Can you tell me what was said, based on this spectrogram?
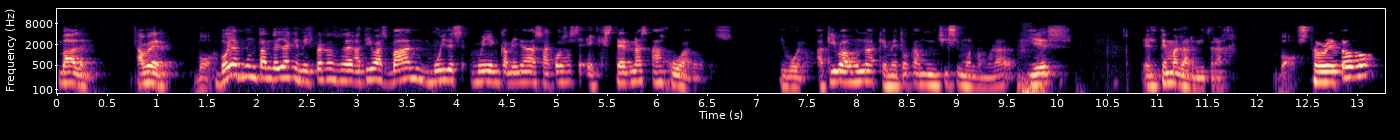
Vale. A ver, voy apuntando ya que mis personas negativas van muy, des- muy encaminadas a cosas externas a jugadores. Y bueno, aquí va una que me toca muchísimo la moral y es el tema del arbitraje. Sobre todo,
